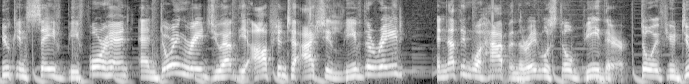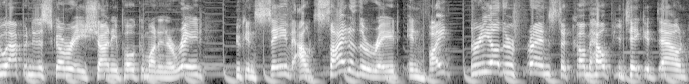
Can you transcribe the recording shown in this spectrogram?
you can save beforehand. And during raids, you have the option to actually leave the raid and nothing will happen. The raid will still be there. So if you do happen to discover a shiny Pokemon in a raid, you can save outside of the raid, invite three other friends to come help you take it down,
